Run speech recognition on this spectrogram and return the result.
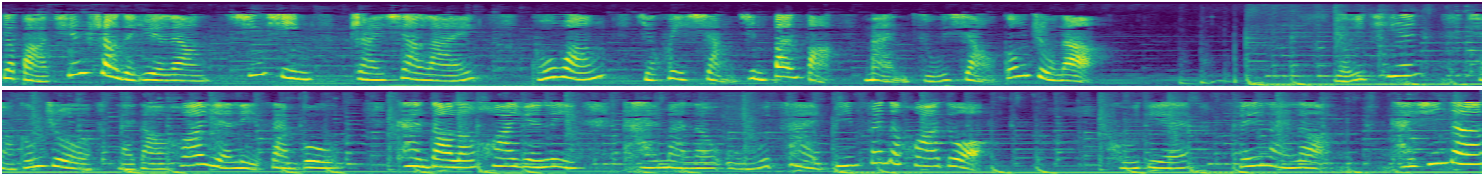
要把天上的月亮、星星摘下来。国王也会想尽办法满足小公主呢。有一天，小公主来到花园里散步，看到了花园里开满了五彩缤纷的花朵，蝴蝶飞来了，开心的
